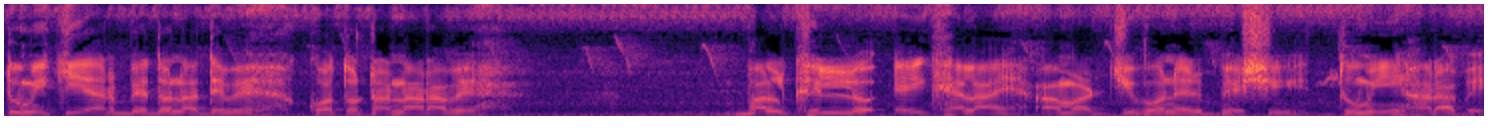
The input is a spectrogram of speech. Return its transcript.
তুমি কি আর বেদনা দেবে, কতটা নাড়াবে? বালখিল্য এই খেলায় আমার জীবনের বেশি তুমিই হারাবে।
